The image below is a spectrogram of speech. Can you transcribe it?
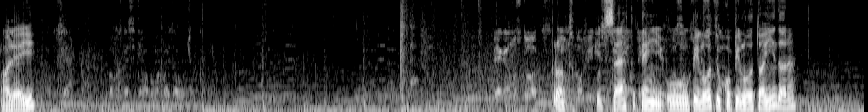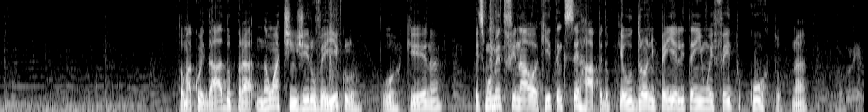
Olha aí. Pronto, tudo certo. Tem o piloto e o copiloto ainda, né? Tomar cuidado para não atingir o veículo, porque, né? Esse momento final aqui tem que ser rápido, porque o drone pen ele tem um efeito curto, né? Tudo limpo.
